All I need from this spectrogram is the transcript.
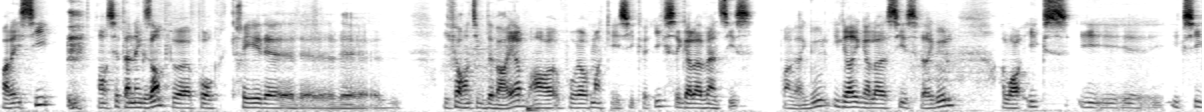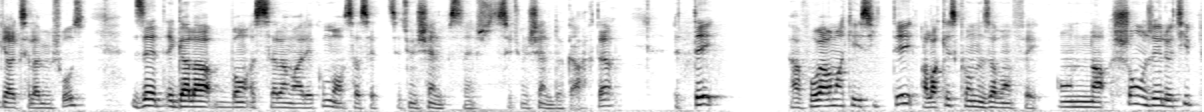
Voilà, ici, c'est un exemple pour créer des différents types de variables. vous pouvez remarquer ici que x égale à 26 point virgule, y égale à 6, virgule. alors x, y, x, c'est la même chose, z égale à, bon, assalamu alaikum, ça c'est une chaîne, c'est une chaîne de caractères, t, vous pouvez remarquer ici t, alors qu'est-ce que nous avons fait? On a changé le type,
